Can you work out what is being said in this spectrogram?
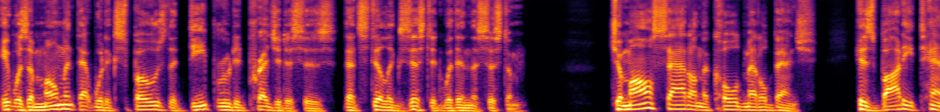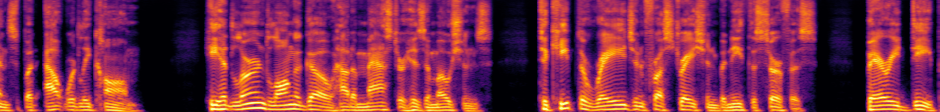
It was a moment that would expose the deep-rooted prejudices that still existed within the system. Jamal sat on the cold metal bench, his body tense but outwardly calm. He had learned long ago how to master his emotions, to keep the rage and frustration beneath the surface, buried deep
